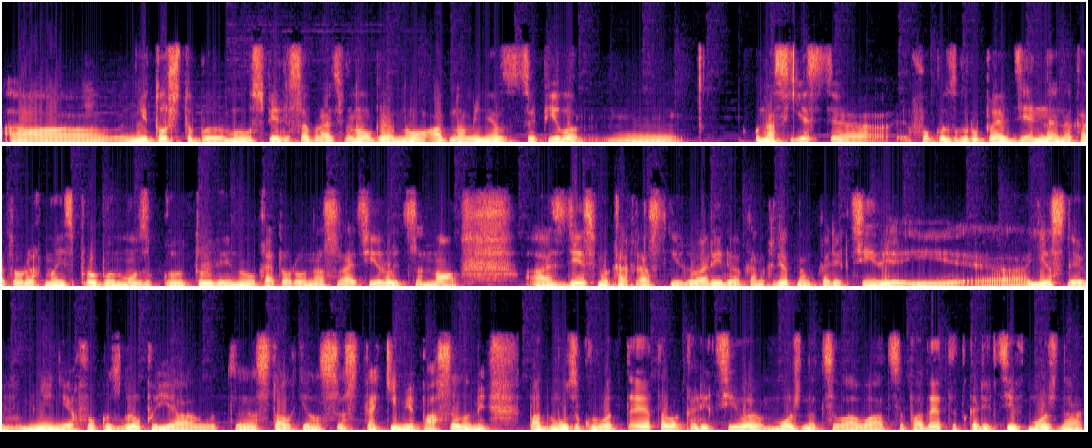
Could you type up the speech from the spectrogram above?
А, не то чтобы мы успели собрать много, но одно меня зацепило. У нас есть э, фокус-группы отдельные, на которых мы испробуем музыку, ту или иную, которая у нас ротируется, но а, здесь мы как раз-таки говорили о конкретном коллективе, и э, если в мнениях фокус-группы я вот э, сталкивался с такими посылами, под музыку вот этого коллектива можно целоваться, под этот коллектив можно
